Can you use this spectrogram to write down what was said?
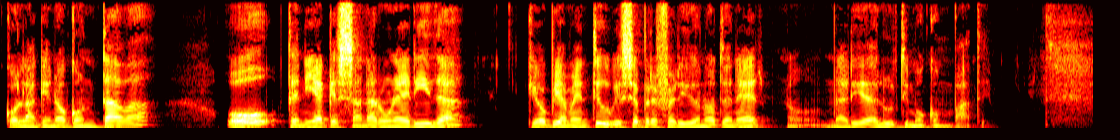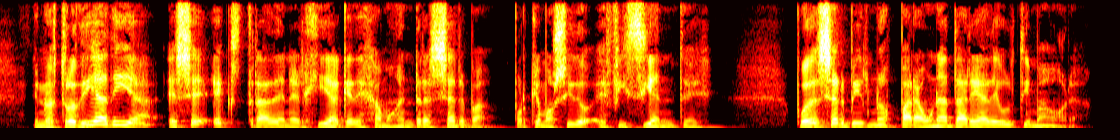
con la que no contaba o tenía que sanar una herida que obviamente hubiese preferido no tener, una herida del último combate. En nuestro día a día, ese extra de energía que dejamos en reserva porque hemos sido eficientes puede servirnos para una tarea de última hora,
